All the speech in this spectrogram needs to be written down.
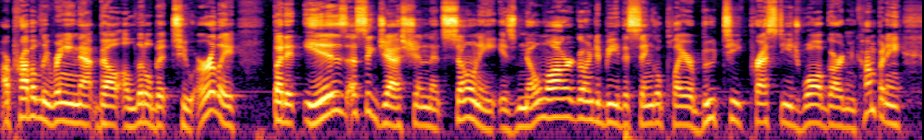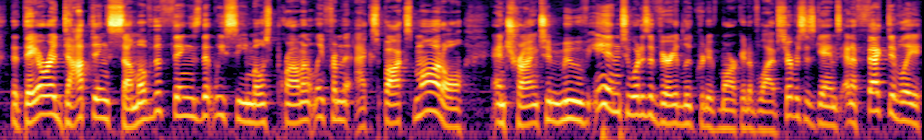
are probably ringing that bell a little bit too early but it is a suggestion that Sony is no longer going to be the single player boutique prestige wall garden company, that they are adopting some of the things that we see most prominently from the Xbox model and trying to move into what is a very lucrative market of live services games. And effectively,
